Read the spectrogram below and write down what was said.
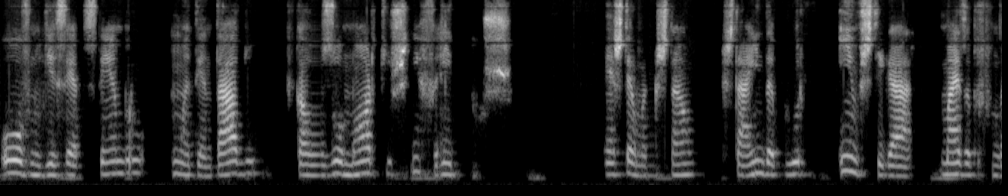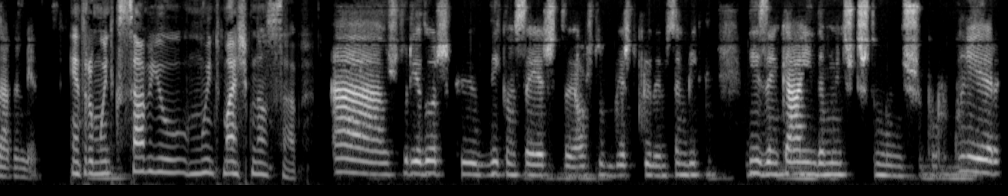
Houve no dia 7 de setembro um atentado que causou mortos e feridos. Esta é uma questão que está ainda por investigar mais aprofundadamente. Entre o muito que sabe e o muito mais que não se sabe. Há os historiadores que dedicam-se ao estudo deste período em Moçambique, dizem que há ainda muitos testemunhos por recolher,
